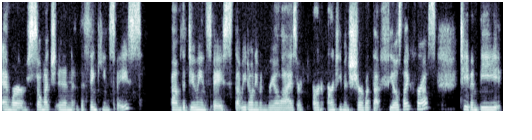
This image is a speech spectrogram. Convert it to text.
and we're so much in the thinking space, um, the doing space that we don't even realize or, or aren't even sure what that feels like for us to even be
